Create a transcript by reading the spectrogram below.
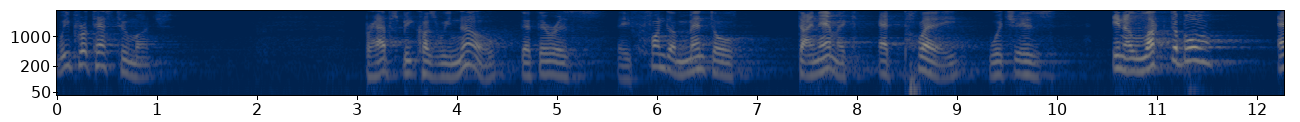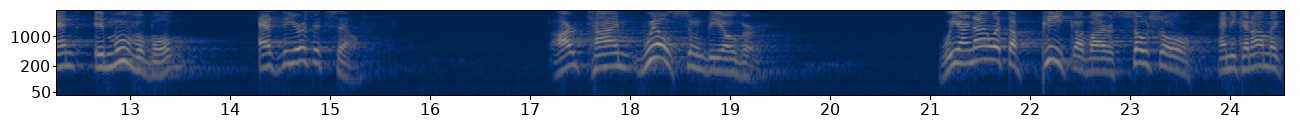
We protest too much. Perhaps because we know that there is a fundamental dynamic at play which is ineluctable and immovable as the earth itself. Our time will soon be over. We are now at the peak of our social and economic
